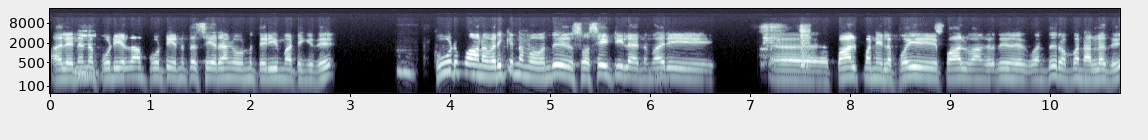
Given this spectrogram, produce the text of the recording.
அதுல என்னென்ன பொடியெல்லாம் போட்டு என்னத்தை செய்யறாங்க ஒன்றும் தெரிய மாட்டேங்குது. கூடுமான வரைக்கும் நம்ம வந்து சொசைட்டில இந்த மாதிரி பால் பண்ணையில போய் பால் வாங்குறது வந்து ரொம்ப நல்லது.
